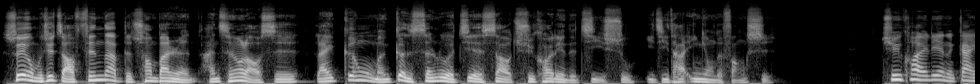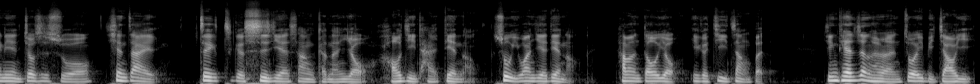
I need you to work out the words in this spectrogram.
所以我们去找 FinLab 的创办人韩成佑老师来跟我们更深入的介绍区块链的技术以及它应用的方式。区块链的概念就是说，现在这这个世界上可能有好几台电脑，数以万计的电脑，他们都有一个记账本。今天任何人做一笔交易，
